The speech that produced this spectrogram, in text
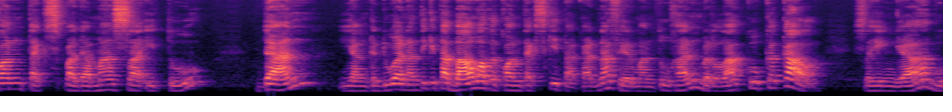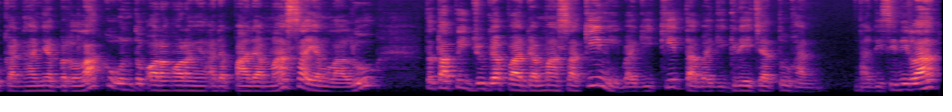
konteks pada masa itu. Dan yang kedua nanti kita bawa ke konteks kita. Karena firman Tuhan berlaku kekal. Sehingga bukan hanya berlaku untuk orang-orang yang ada pada masa yang lalu, tetapi juga pada masa kini bagi kita, bagi gereja Tuhan. Nah, di sinilah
